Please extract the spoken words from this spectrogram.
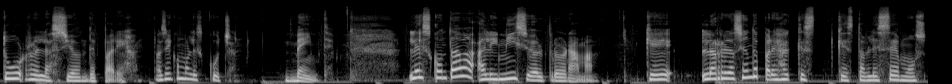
tu relación de pareja, así como le escuchan. 20. Les contaba al inicio del programa que la relación de pareja que, establecemos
